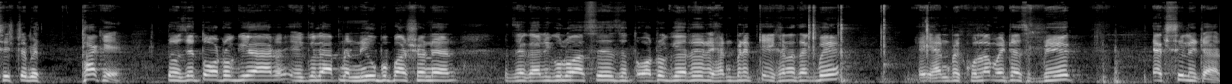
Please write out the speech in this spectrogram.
সিস্টেমে থাকে। তো যেহেতু অটো গিয়ার এগুলো আপনার নিউ প্রপারশনের যে গাড়িগুলো আছে, যে অটো গিয়ারের হ্যান্ড ব্রেকটা এখানে থাকবে। এই হ্যান্ড ব্রেক খুললাম, এটা হচ্ছে ব্রেক অ্যাক্সিলেটার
